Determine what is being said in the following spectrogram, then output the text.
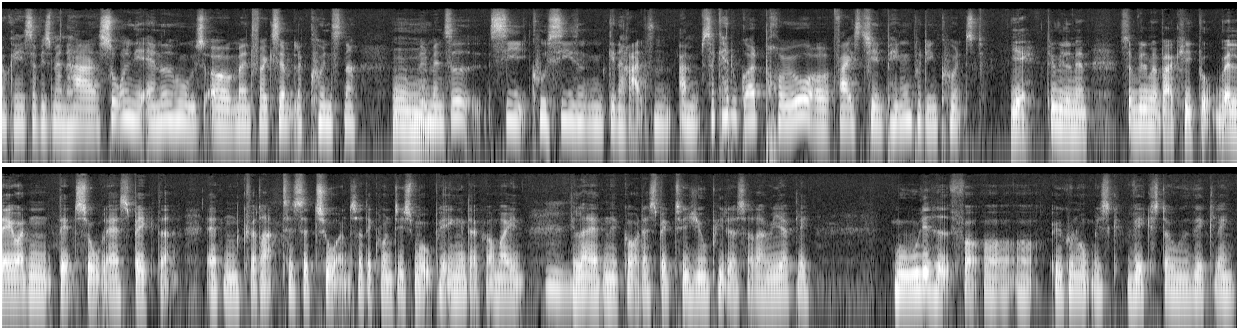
Okay, så hvis man har solen i andet hus, og man for eksempel er kunstner, mm. vil man så sige, kunne sige sådan generelt, sådan, så kan du godt prøve at faktisk tjene penge på din kunst? Ja, det vil man. Så vil man bare kigge på, hvad laver den, den sol af aspekter? Er den kvadrat til Saturn, så det er kun de små penge, der kommer ind? Mm. Eller er den et godt aspekt til Jupiter, så der er virkelig mulighed for at, at økonomisk vækst og udvikling.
